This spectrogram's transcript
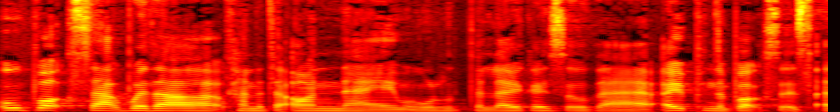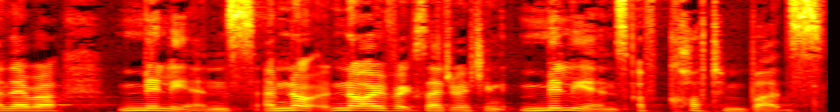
all boxed up with our kind of the on name, all the logos all there. Open the boxes, and there are millions. I'm not not over exaggerating. Millions of cotton buds.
